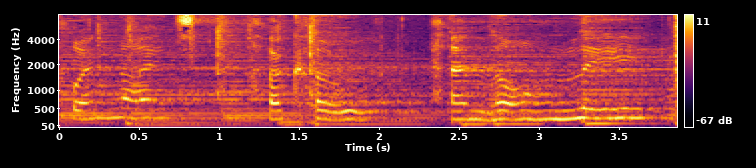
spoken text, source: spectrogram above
when nights are cold and lonely.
